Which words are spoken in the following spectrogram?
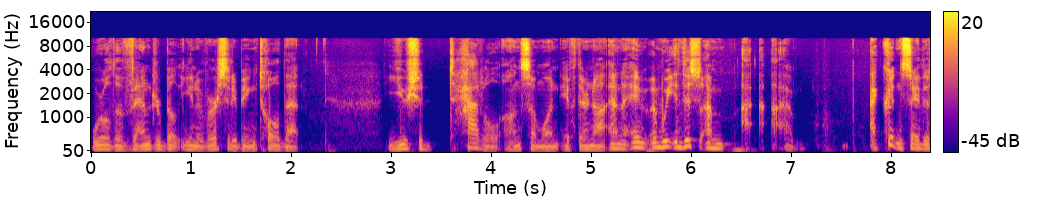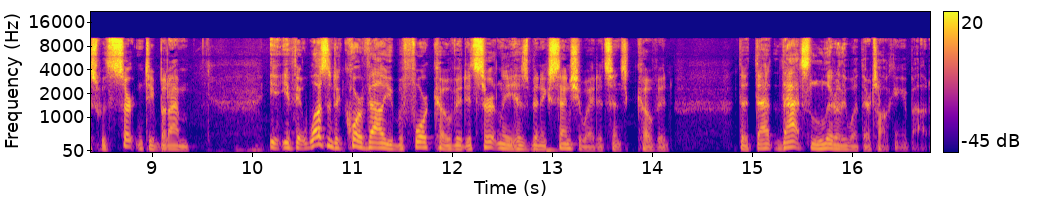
world of Vanderbilt University, being told that you should tattle on someone if they're not. And, and we this I'm I, I, I couldn't say this with certainty, but I'm if it wasn't a core value before COVID, it certainly has been accentuated since COVID. That, that that's literally what they're talking about.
